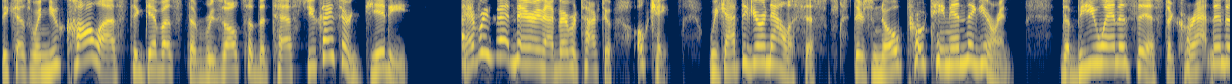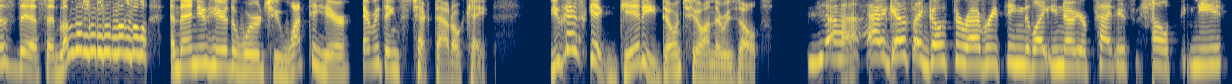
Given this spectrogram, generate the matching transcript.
Because when you call us to give us the results of the test, you guys are giddy. Every veterinarian I've ever talked to, okay, we got the urinalysis. There's no protein in the urine. The BUN is this, the creatinine is this, and blah, blah, blah, and then you hear the words you want to hear. Everything's checked out okay. You guys get giddy, don't you, on the results? Yeah, I guess I go through everything to let you know your pet is healthy.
